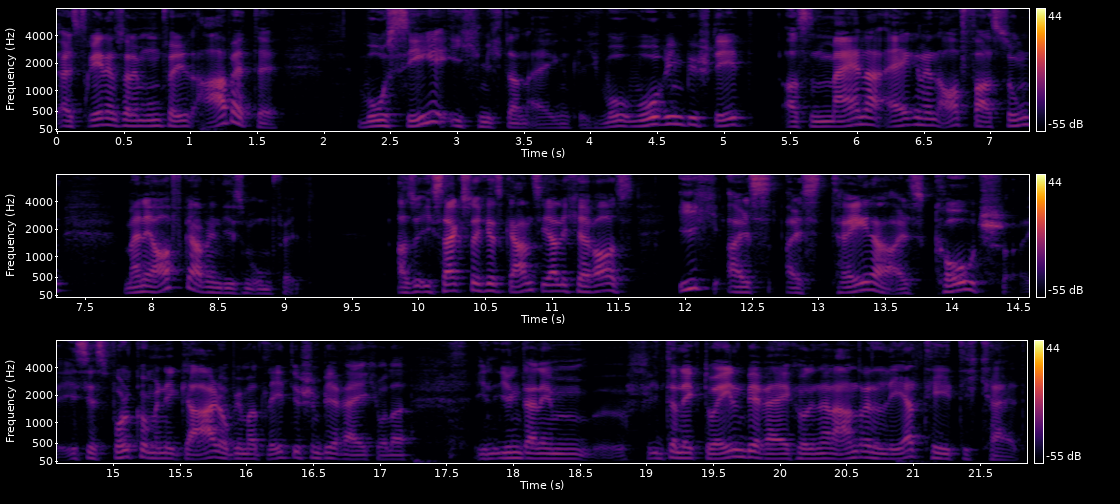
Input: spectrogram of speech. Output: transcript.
als Trainer in so einem Umfeld arbeite, wo sehe ich mich dann eigentlich? Wo, worin besteht aus meiner eigenen Auffassung meine Aufgabe in diesem Umfeld. Also ich sage es euch jetzt ganz ehrlich heraus, ich als, als Trainer, als Coach, ist jetzt vollkommen egal, ob im athletischen Bereich oder in irgendeinem äh, intellektuellen Bereich oder in einer anderen Lehrtätigkeit.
